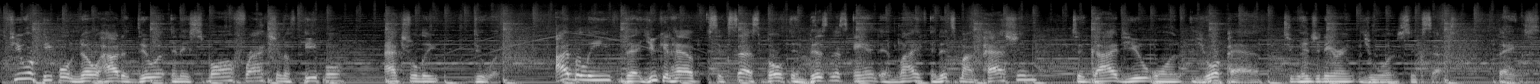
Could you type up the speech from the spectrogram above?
fewer people know how to do it, and a small fraction of people actually do it. I believe that you can have success both in business and in life, and it's my passion to guide you on your path to engineering your success. Thanks.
